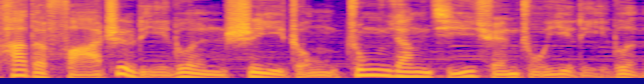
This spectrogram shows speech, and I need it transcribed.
它的法治理论是一种中央集权主义理论，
